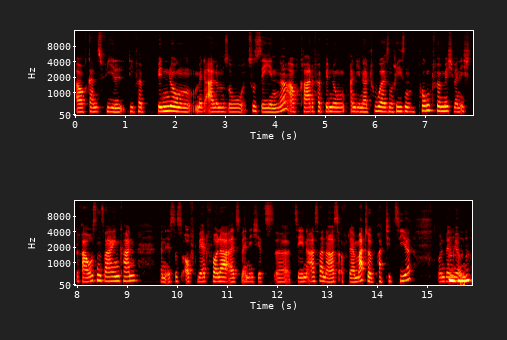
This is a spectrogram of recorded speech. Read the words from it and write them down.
auch ganz viel die Verbindung mit allem so zu sehen. Ne? Auch gerade Verbindung an die Natur ist ein Riesenpunkt für mich. Wenn ich draußen sein kann, dann ist es oft wertvoller, als wenn ich jetzt äh, zehn Asanas auf der Matte praktiziere. Und wenn mhm. wir uns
